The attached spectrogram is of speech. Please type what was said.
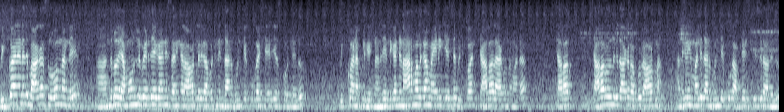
బిట్ కాయిన్ అనేది బాగా స్లో ఉందండి. అందులో అమౌంట్లు పెడితే కానీ సరిగ్గా రావట్లేదు కాబట్టి నేను దాని గురించి ఎక్కువగా షేర్ చేసుకోవట్లేదు. బిట్ కాయిన్ అప్లికేషన్ అనేది. ఎందుకంటే నార్మల్గా మైనింగ్ చేస్తే బిట్ కాయిన్ చాలా ల్యాగ్ చాలా చాలా రోజులకి దాకా డబ్బులు రావట్లా. అందుకే నేను మళ్ళీ దాని గురించి ఎక్కువగా అప్డేట్స్ తీసుకురాలేదు.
